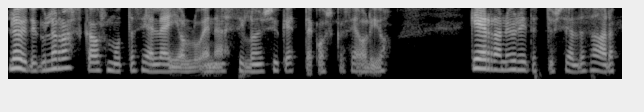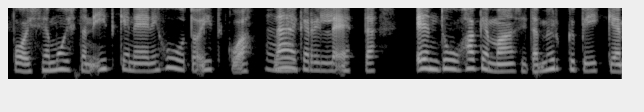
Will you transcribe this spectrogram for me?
löytyi kyllä raskaus, mutta siellä ei ollut enää silloin sykettä, koska se oli jo kerran yritetty sieltä saada pois. Ja muistan itkeneeni huutoitkua mm. lääkärille, että en tuu hakemaan sitä myrkkypiikkiä.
